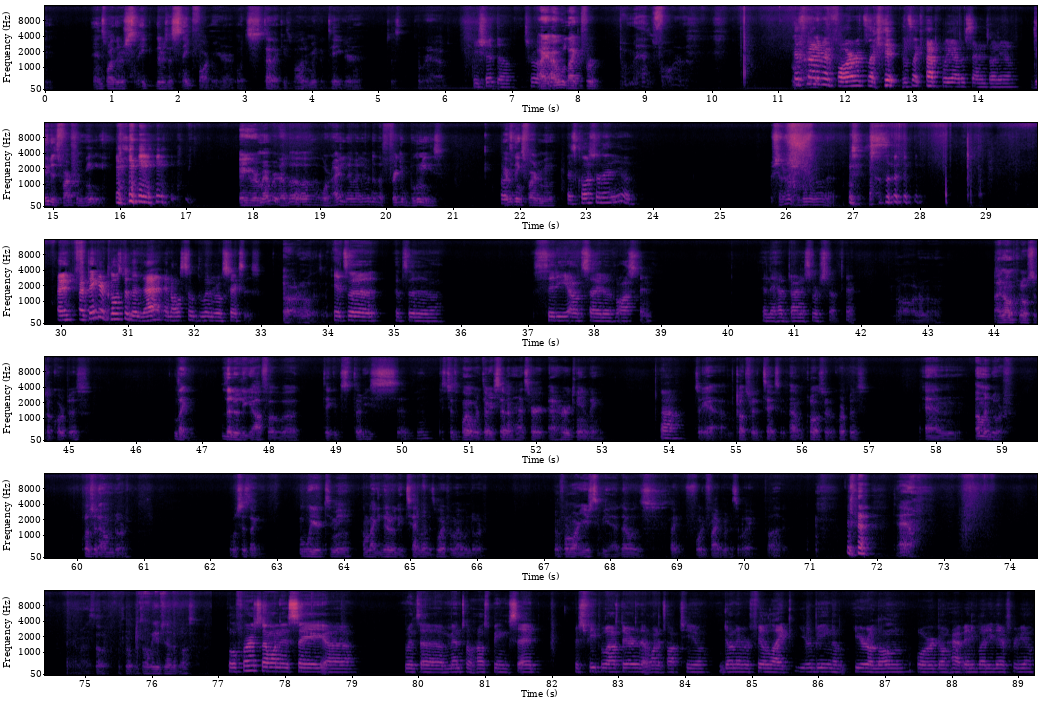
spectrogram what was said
hence why there's snake. There's a snake farm here, which like is bothering me to take or just never have. You should though. It's really I, I would like for, but man, it's far. It's Man, not even far. It's like it's like halfway out of San Antonio. Dude, it's far from me. You remember? Hello, where I live, I live in the friggin' boonies. Everything's far to me. it's closer than you. Shut up! You didn't know that. I, I think you're closer to that and also Glen Rose, Texas. Oh, I don't know that. It's a it's a city outside of Austin. And they have dinosaur stuff there. Oh, I don't know. I know I'm closer to Corpus. Like, literally off of, uh, I think it's 37. It's to the point where 37 has her a hurricane lane. Oh. So yeah, I'm closer to Texas. I'm closer to Corpus. And Elmendorf. Closer to Elmendorf. Which is like weird to me. I'm like literally 10 minutes away from Elmendorf. And from where I used to be at, that was like 45 minutes away. Fuck. Damn. Damn, man. So, what's on the agenda, boss? Well, first, I want to say, uh, with uh, mental health being said, there's people out there that want to talk to you. Don't ever feel like you're being you're alone or don't have anybody there for you.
